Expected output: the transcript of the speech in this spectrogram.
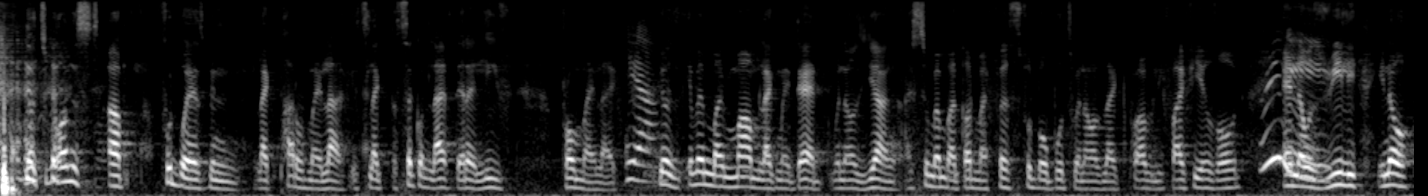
no, to be honest, uh, football has been like part of my life. It's like the second life that I live from my life. Yeah. Because even my mom, like my dad, when I was young, I still remember I got my first football boots when I was like probably five years old. Really? And I was really, you know,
